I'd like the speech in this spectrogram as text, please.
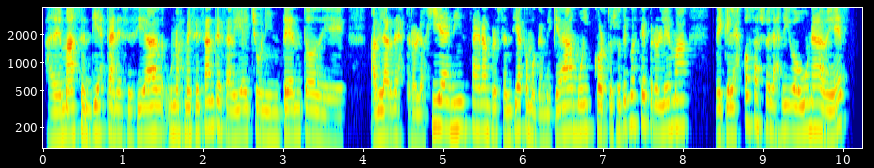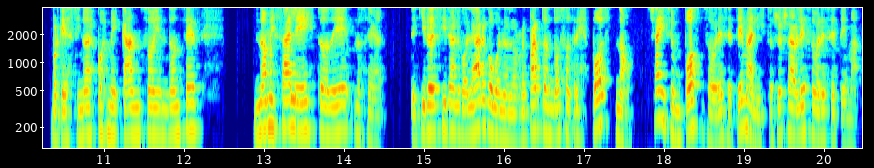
Además sentía esta necesidad, unos meses antes había hecho un intento de hablar de astrología en Instagram, pero sentía como que me quedaba muy corto. Yo tengo este problema de que las cosas yo las digo una vez, porque si no después me canso y entonces no me sale esto de, no sé, te quiero decir algo largo, bueno, lo reparto en dos o tres posts. No, ya hice un post sobre ese tema, listo, yo ya hablé sobre ese tema.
